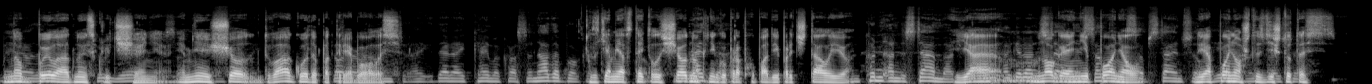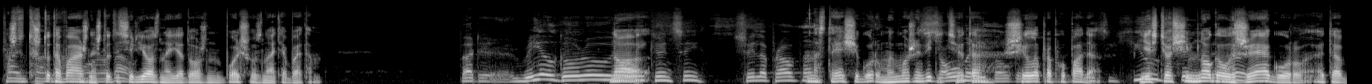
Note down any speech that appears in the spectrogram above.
Но было одно исключение, и мне еще два года потребовалось. Затем я встретил еще одну книгу про Прабхупады и прочитал ее. Я многое не понял, но я понял, что здесь что-то что важное, что-то серьезное, я должен больше узнать об этом. Но Настоящий гуру мы можем видеть, это Шила Прабхупада. Есть очень много лже-гуру. Это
